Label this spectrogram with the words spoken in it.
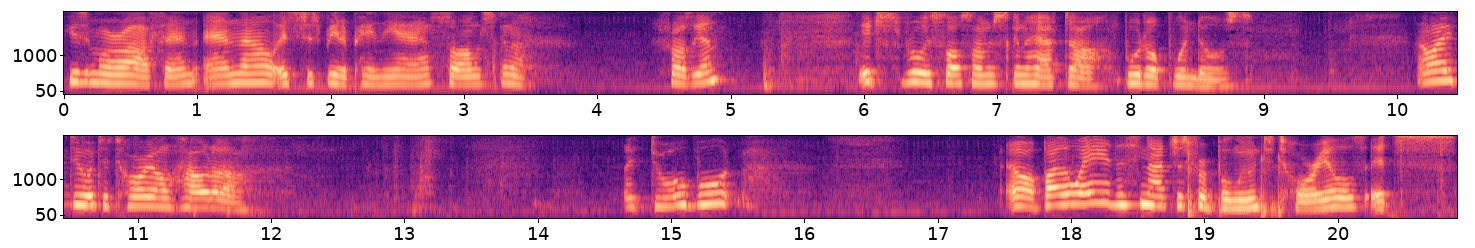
using more often, and now it's just being a pain in the ass, so I'm just gonna Froze again. It's really slow, so I'm just gonna have to boot up Windows. I might do a tutorial on how to like dual boot. Oh, by the way, this is not just for balloon tutorials. It's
